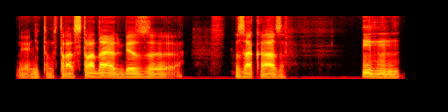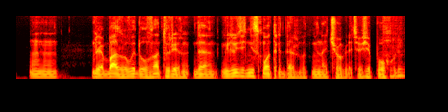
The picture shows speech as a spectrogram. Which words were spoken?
И они там стра- страдают без э, заказов. Мгм, мгм. Бля, базу выдал в натуре, да. И люди не смотрят даже вот ни на что, блядь, вообще похуй.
